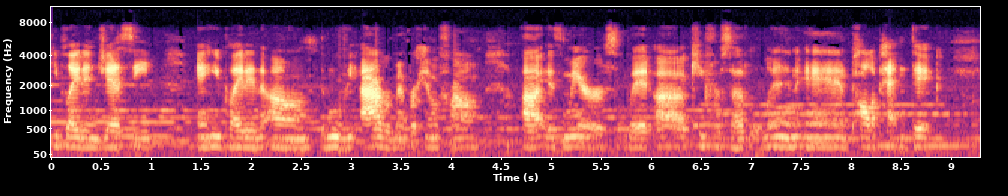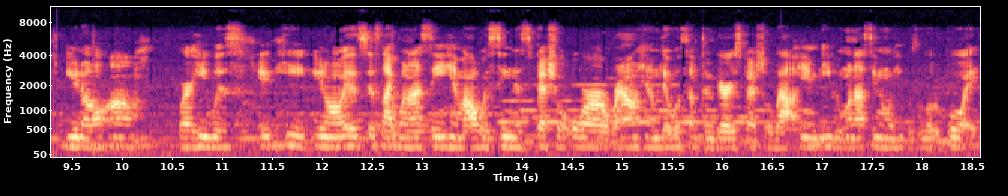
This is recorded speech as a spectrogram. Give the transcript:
He played in Jessie, and he played in um, the movie I remember him from uh, is Mirrors with uh, Kiefer Sutherland and Paula Patton Thicke. You know, um, where he was he you know it's just like when I seen him I always seen this special aura around him. There was something very special about him even when I seen him when he was a little boy.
